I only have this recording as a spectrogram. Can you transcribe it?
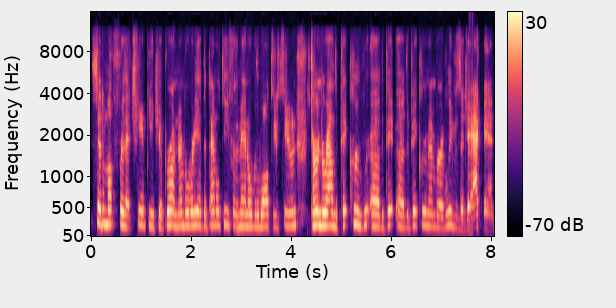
set him up for that championship run. Remember where he had the penalty for the man over the wall too soon, turned around the pit crew, uh, the pit uh, the pit crew member, I believe it was a Jackman.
